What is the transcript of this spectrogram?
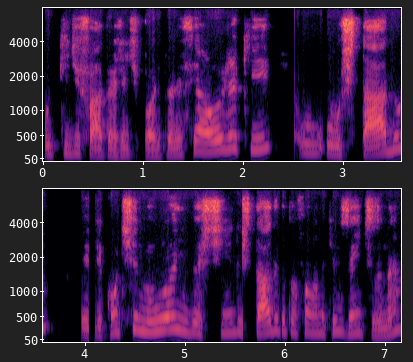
O que de fato a gente pode presenciar hoje é que o, o Estado ele continua investindo, o Estado que eu estou falando aqui, os entes né,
